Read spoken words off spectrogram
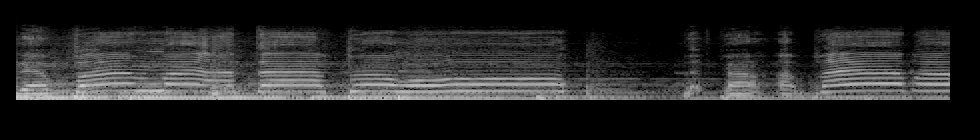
made up of my thought that a above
